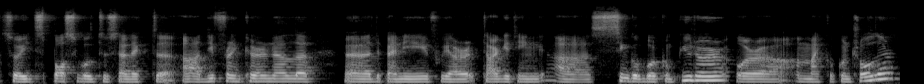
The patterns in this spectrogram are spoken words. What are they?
So it's possible to select a different kernel uh, depending if we are targeting a single board computer or a, a microcontroller.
